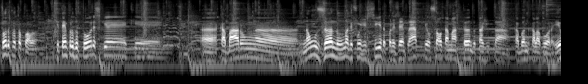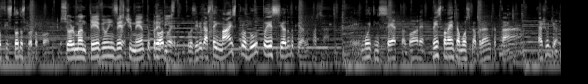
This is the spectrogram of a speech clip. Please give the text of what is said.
todo o protocolo. Que tem produtores que, que Uh, acabaram uh, não usando uma de fungicida, por exemplo, ah, porque o sol está matando, está tá acabando com a lavoura. Eu fiz todos os protocolos. O senhor manteve o investimento Sim, previsto? Inclusive, gastei mais produto esse ano do que ano passado. muito inseto agora, principalmente a mosca branca, está tá judiando.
